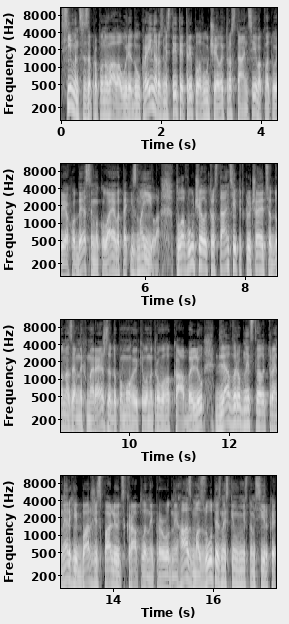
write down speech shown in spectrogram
Сіменс запропонувала уряду України розмістити три плавучі електростанції в акваторіях Одеси, Миколаєва та Ізмаїла. Плавучі електростанції підключаються до наземних мереж за допомогою кілометрового кабелю. Для виробництва електроенергії баржі спалюють скраплений природний газ, мазут із низьким вмістом сірки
